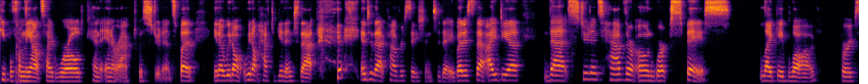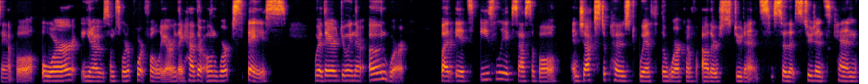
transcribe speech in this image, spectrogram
people from the outside world can interact with students. But you know we don't we don't have to get into that into that conversation today. But it's the idea that students have their own workspace like a blog for example or you know some sort of portfolio or they have their own workspace where they're doing their own work but it's easily accessible and juxtaposed with the work of other students so that students can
